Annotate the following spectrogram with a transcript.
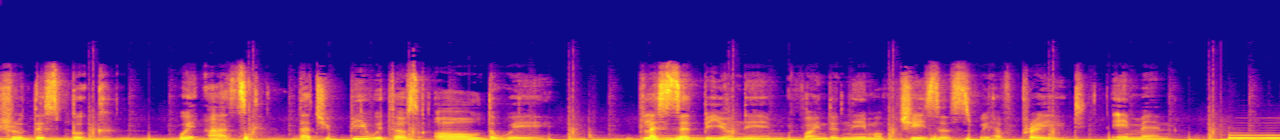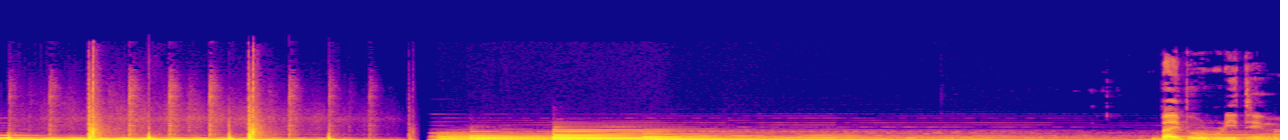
through this book, we ask that you be with us all the way. Blessed be your name, for in the name of Jesus we have prayed. Amen. Bible reading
